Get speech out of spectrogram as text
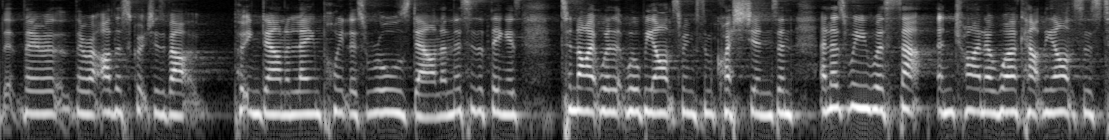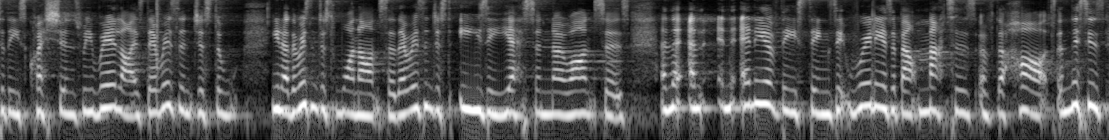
th- there are, there are other scriptures about putting down and laying pointless rules down. And this is the thing is tonight we'll, we'll be answering some questions. And, and as we were sat and trying to work out the answers to these questions, we realized there isn't just a, you know, there isn't just one answer. There isn't just easy yes and no answers. And, and in any of these things, it really is about matters of the heart. And this is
